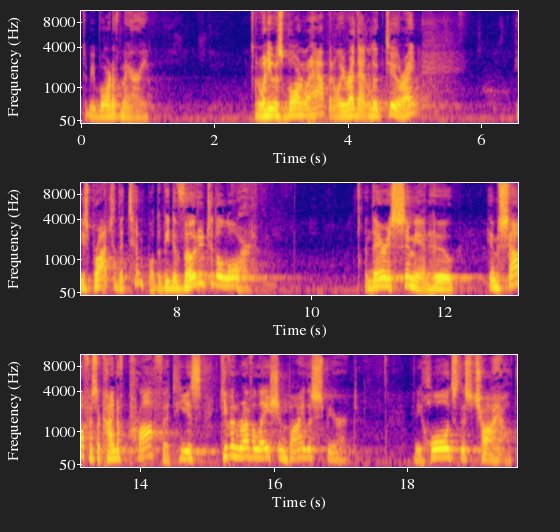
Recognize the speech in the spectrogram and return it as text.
to be born of Mary. And when he was born, what happened? Well, we read that in Luke 2, right? He's brought to the temple to be devoted to the Lord. And there is Simeon, who himself is a kind of prophet. He is given revelation by the Spirit. And he holds this child.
